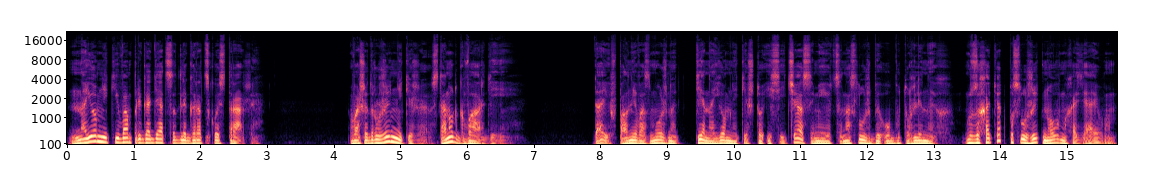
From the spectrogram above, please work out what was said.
Наемники вам пригодятся для городской стражи. Ваши дружинники же станут гвардией. Да, и вполне возможно, те наемники, что и сейчас имеются на службе у Бутурлиных, захотят послужить новым хозяевам.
